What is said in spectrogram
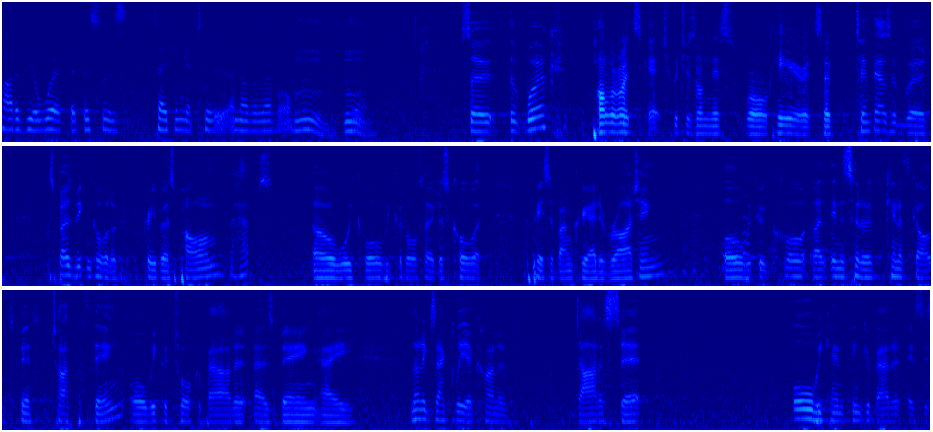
part of your work, but this was taking it to another level. Mm, mm. So the work Polaroid sketch, which is on this wall here, it's a 10,000 word. I suppose we can call it a free verse poem, perhaps, or we, or we could also just call it a piece of uncreative writing, or we could call it uh, in a sort of Kenneth Goldsmith type of thing, or we could talk about it as being a not exactly a kind of data set, or we can think about it as this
